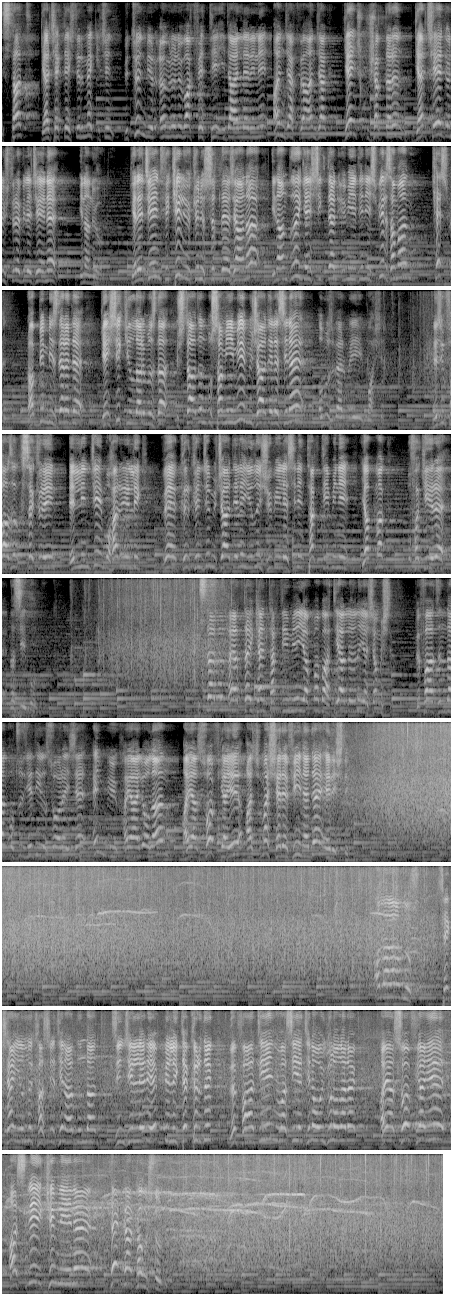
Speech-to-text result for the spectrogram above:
Üstad gerçekleştirmek için bütün bir ömrünü vakfettiği ideallerini ancak ve ancak genç kuşakların gerçeğe dönüştürebileceğine inanıyordu. Geleceğin fikir yükünü sırtlayacağına inandığı gençlikten ümidini hiçbir zaman kesmedi. Rabbim bizlere de gençlik yıllarımızda üstadın bu samimi mücadelesine omuz vermeyi bahşetti. Necip Fazıl Kısaküre'nin 50. muharrirlik ve 40. mücadele yılı jübilesinin takdimini yapmak bu fakire nasip oldu. Üstad hayattayken takdimini yapma bahtiyarlığını yaşamıştık. Vefatından 37 yıl sonra ise en büyük hayali olan Ayasofya'yı açma şerefine de eriştik. Allah'a hamdolsun. 80 yıllık hasretin ardından zincirleri hep birlikte kırdık ve Fatih'in vasiyetine uygun olarak Ayasofya'yı asli kimliğine tekrar kavuşturduk.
